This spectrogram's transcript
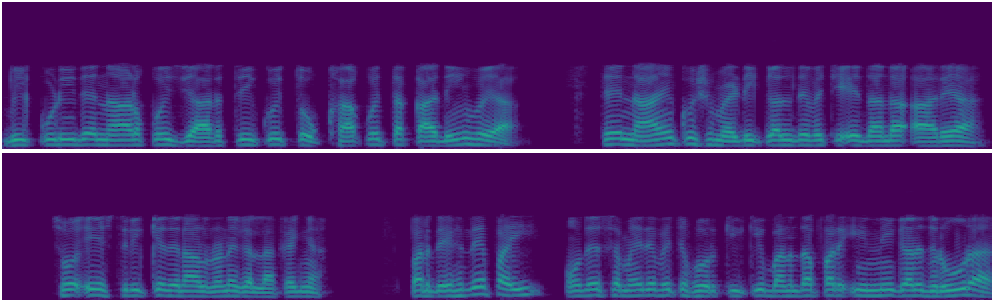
ਵੀ ਕੁੜੀ ਦੇ ਨਾਲ ਕੋਈ ਜ਼ਿਆਦਤੀ, ਕੋਈ ਧੋਖਾ, ਕੋਈ ਧੱਕਾ ਨਹੀਂ ਹੋਇਆ ਤੇ ਨਾ ਹੀ ਕੁਝ ਮੈਡੀਕਲ ਦੇ ਵਿੱਚ ਇਦਾਂ ਦਾ ਆ ਰਿਹਾ। ਸੋ ਇਸ ਤਰੀਕੇ ਦੇ ਨਾਲ ਉਹਨਾਂ ਨੇ ਗੱਲਾਂ ਕਹੀਆਂ। ਪਰ ਦੇਖਦੇ ਭਾਈ ਆਉਂਦੇ ਸਮੇਂ ਦੇ ਵਿੱਚ ਹੋਰ ਕੀ ਕੀ ਬਣਦਾ, ਪਰ ਇੰਨੀ ਗੱਲ ਜ਼ਰੂਰ ਆ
